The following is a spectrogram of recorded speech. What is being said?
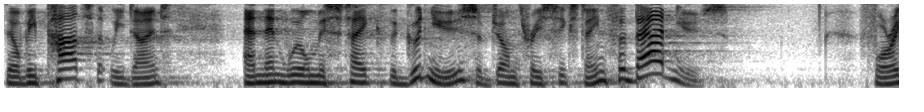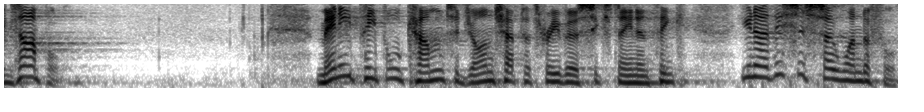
there'll be parts that we don't, and then we'll mistake the good news of John 3:16 for bad news. For example, many people come to John chapter 3 verse 16 and think, "You know, this is so wonderful.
